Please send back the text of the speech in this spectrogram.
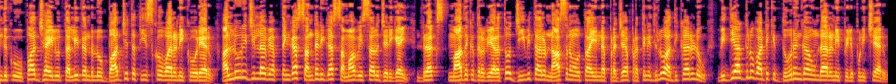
ఇందుకు ఉపాధ్యాయులు తల్లిదండ్రులు బాధ్యత తీసుకోవాలని కోరారు. అల్లూరి జిల్లా వ్యాప్తంగా సందడిగా సమావేశాలు జరిగాయి. డ్రగ్స్ మాదక ద్రవ్యాలతో జీవితాలు నాశనమవుతాయన్న ప్రజాప్రతినిధులు అధికారులు విద్యార్థులు వాటికి దూరంగా ఉండాలని పిలుపునిచ్చారు.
